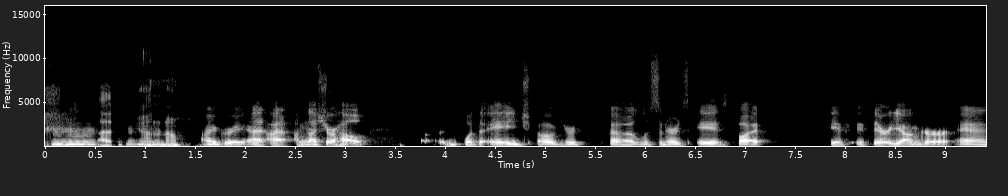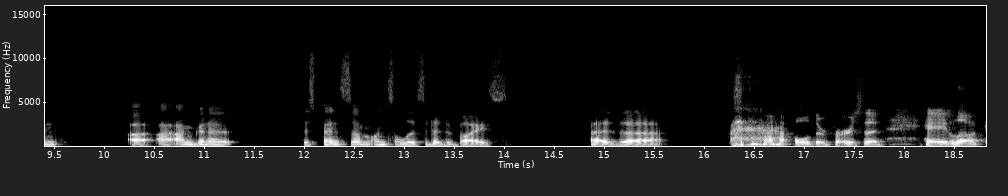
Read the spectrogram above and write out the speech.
Mm-hmm. But mm-hmm. I don't know. I agree. And I, I'm not sure how, what the age of your uh, listeners is, but if if they're younger and uh, I, I'm gonna dispense some unsolicited advice as a older person. Hey, look,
